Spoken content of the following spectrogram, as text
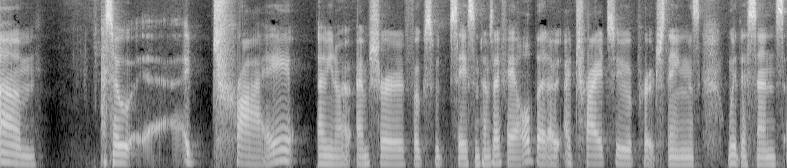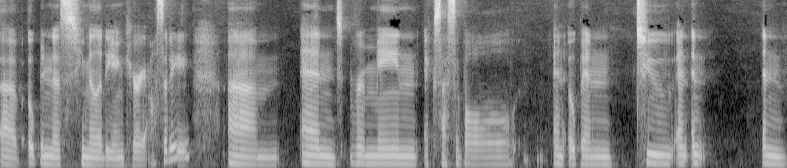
Um, so I try, I, you know, I'm sure folks would say sometimes I fail, but I, I try to approach things with a sense of openness, humility, and curiosity. Um, and remain accessible and open to and, and and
